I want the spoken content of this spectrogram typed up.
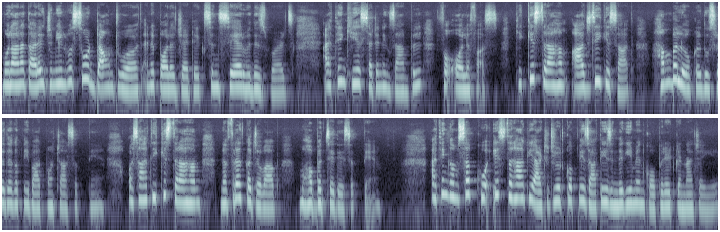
Maulana Tariq Jameel was so down to earth and apologetic sincere with his words I think he has set an example for all of us کہ کس طرح ہم آجزی کے ساتھ ہمبل ہو کر دوسرے تک اپنی بات پہنچا سکتے ہیں اور ساتھ ہی کس طرح ہم نفرت کا جواب محبت سے دے سکتے ہیں۔ آئی تھنک ہم سب کو اس طرح کی ایٹیٹیوڈ کو اپنی ذاتی زندگی میں انکوپریٹ کرنا چاہیے۔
